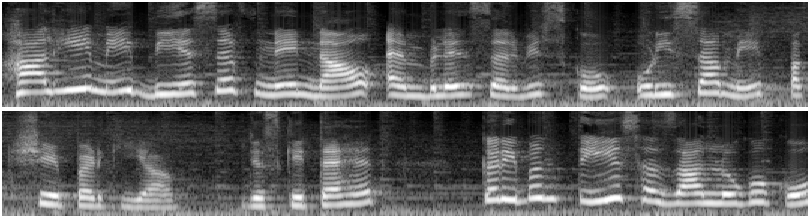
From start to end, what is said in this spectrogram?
हाल ही में बीएसएफ ने नाव एंबुलेंस सर्विस को उड़ीसा में प्रक्षेपण किया, जिसके तहत करीबन तीस हज़ार लोगों को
